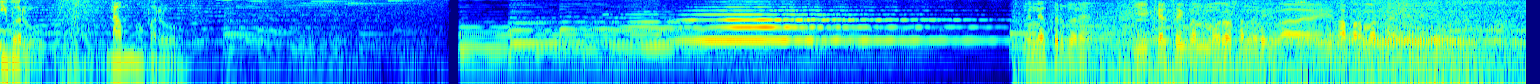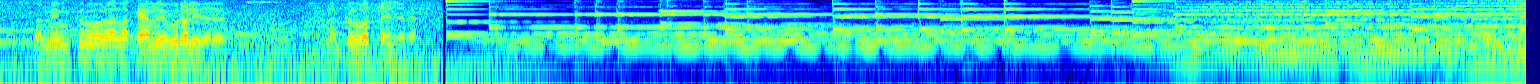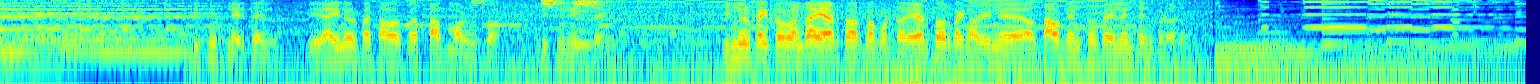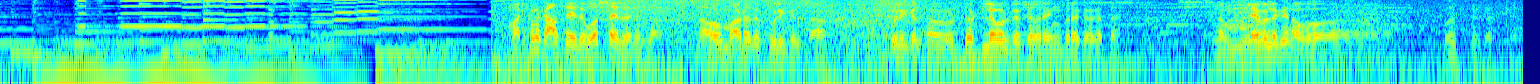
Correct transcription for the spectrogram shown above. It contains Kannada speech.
ಇವರು ನಮ್ಮವರು. ನನ್ನ ಹೆಸರು ದೊರೆ. ಈ ಕೆಲಸಕ್ಕೆ ಬಂದು ಮೂರು ವರ್ಷ ನಾನು ವ್ಯಾಪಾರ ಮಾಡ್ತಾ ಇದ್ದೀನಿ. ನಮ್ಮ ಹೆಂಗಸರು ಎಲ್ಲ ಫ್ಯಾಮಿಲಿ ಊರಲ್ಲಿದ್ದಾರೆ. ಮಕ್ಕಳು ಓದ್ತಾ ಇದ್ದಾರೆ. ಬಿಸ್ನೆಸ್ ನಡೀತಾ ಇಲ್ಲ. ಈ ಐನೂರು ರೂಪಾಯಿ ಸಾವಿರ ರೂಪಾಯಿ ಸ್ಟಾಪ್ ಮಾಡಿಬಿಟ್ರು ಬಿಸ್ನೆಸ್ ನಡೀತಾ ಇಲ್ಲ. ಇನ್ನೂರು ರೂಪಾಯಿಗೆ ತೊಗೊಂಡ್ರೆ ಎರಡು ಸಾವಿರ ರೂಪಾಯಿ ಕೊಡ್ತಾರೆ. ಎರಡು ಸಾವಿರ ರೂಪಾಯಿಗೆ ನಾವು ಇನ್ನು ಸಾವಿರದ ಎಂಟುನೂರು ರೂಪಾಯಿ ಎಲ್ಲೇನು ಚೇಂಜ್ ಕೊಡೋದು ಮಕ್ಕಳಿಗೆ ಆಸೆ ಇದೆ, ಓದ್ತಾ ಇದ್ದಾರೆ ಇನ್ನು. ನಾವು ಮಾಡೋದು ಕೂಲಿ ಕೆಲಸ. ಕೂಲಿ ಕೆಲಸ ದೊಡ್ಡ ಲೆವೆಲ್ ಬೇಕಾದ್ರೆ ಹೆಂಗೆ ಬರೋಕ್ಕಾಗತ್ತೆ? ನಮ್ಮ ಲೆವೆಲ್ಗೆ ನಾವು ಓದಿಸ್ಬೇಕಷ್ಟೇ.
